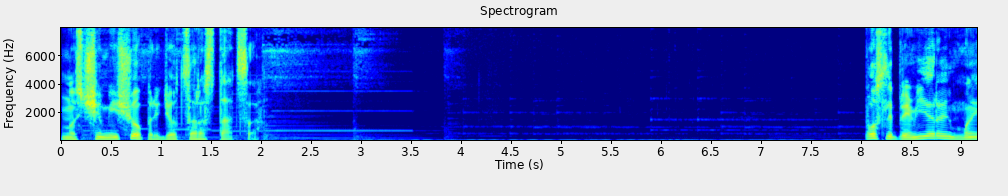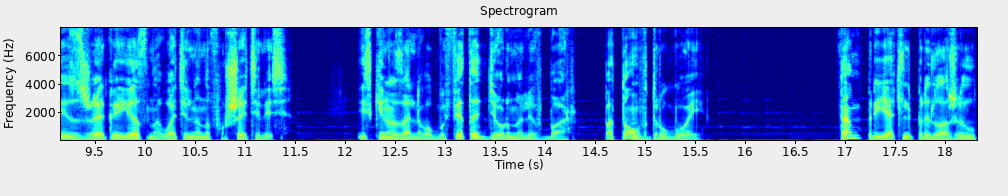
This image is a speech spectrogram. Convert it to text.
Но с чем еще придется расстаться?» После премьеры мы с Жекой основательно нафуршетились. Из кинозального буфета дернули в бар, потом в другой. Там приятель предложил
